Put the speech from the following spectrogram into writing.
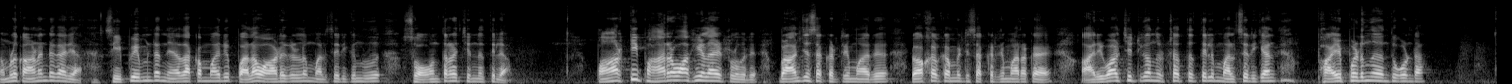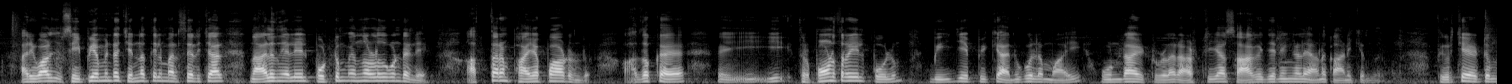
നമ്മൾ കാണേണ്ട കാര്യമാണ്. സി പി എമ്മിന്റെ നേതാക്കന്മാർ പല വാർഡുകളിലും മത്സരിക്കുന്നത് സ്വതന്ത്ര ചിഹ്നത്തിലാണ്. പാർട്ടി ഭാരവാഹികളായിട്ടുള്ളവർ ബ്രാഞ്ച് സെക്രട്ടറിമാർ ലോക്കൽ കമ്മിറ്റി സെക്രട്ടറിമാരൊക്കെ അരിവാൾ ചുറ്റിക നക്ഷത്രത്തിൽ മത്സരിക്കാൻ ഭയപ്പെടുന്നത് എന്തുകൊണ്ടാണ് അരിവാൾ സി പി എമ്മിന്റെ ചിഹ്നത്തിൽ മത്സരിച്ചാൽ നാല് നിലയിൽ പൊട്ടും എന്നുള്ളത് കൊണ്ടല്ലേ? അത്തരം ഭയപ്പാടുണ്ട്. അതൊക്കെ ഈ തൃപ്പൂണിത്തറയിൽ പോലും ബി ജെ പിക്ക് അനുകൂലമായി ഉണ്ടായിട്ടുള്ള രാഷ്ട്രീയ സാഹചര്യങ്ങളെയാണ് കാണിക്കുന്നത്. തീർച്ചയായിട്ടും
